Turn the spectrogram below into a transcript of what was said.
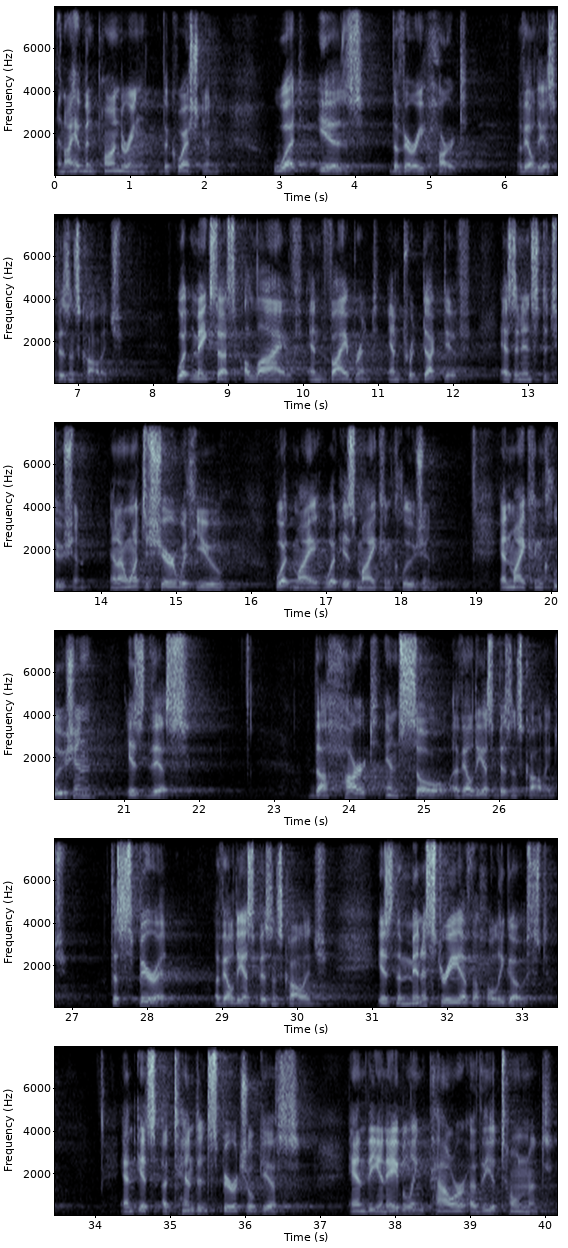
And I have been pondering the question what is the very heart of LDS Business College? What makes us alive and vibrant and productive as an institution? And I want to share with you what, my, what is my conclusion. And my conclusion is this the heart and soul of LDS Business College, the spirit of LDS Business College is the ministry of the Holy Ghost and its attendant spiritual gifts and the enabling power of the atonement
